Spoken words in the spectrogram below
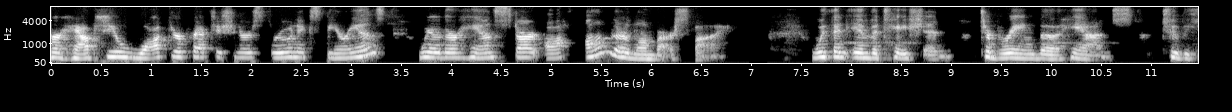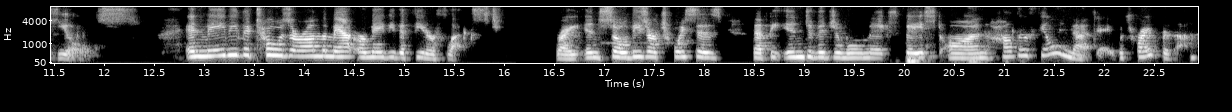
Perhaps you walk your practitioners through an experience where their hands start off on their lumbar spine with an invitation to bring the hands to the heels. And maybe the toes are on the mat or maybe the feet are flexed, right? And so these are choices that the individual makes based on how they're feeling that day, what's right for them.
